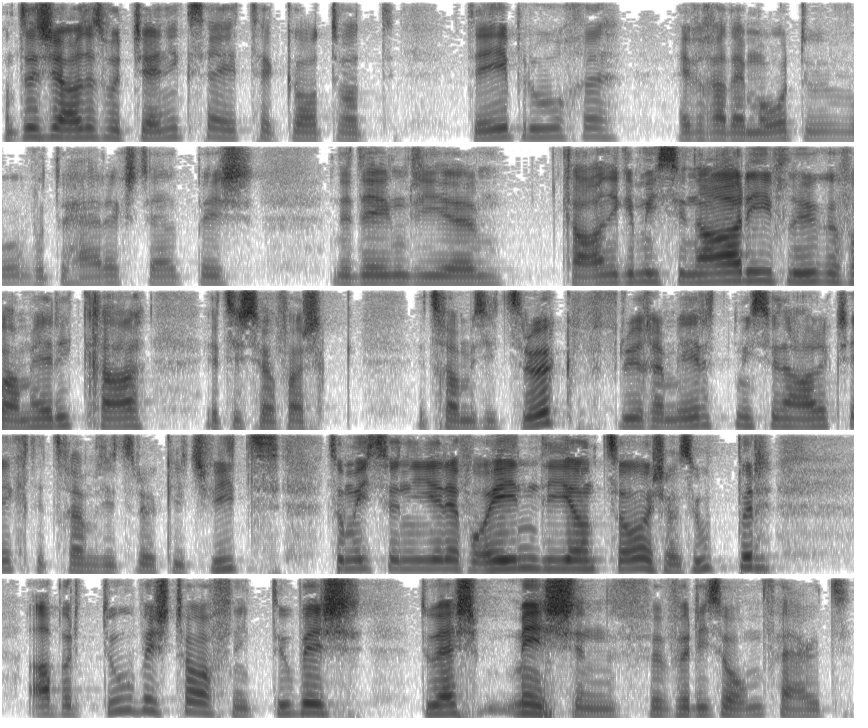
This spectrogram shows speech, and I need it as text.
Und das ist ja auch das, was Jenny gesagt hat. Gott will dich brauchen, einfach an dem Ort, wo, wo du hergestellt bist. Nicht irgendwie, ähm, keine Ahnung, Missionare einfliegen von Amerika. Jetzt ist ja fast Jetzt kommen sie zurück. Früher haben wir die Missionare geschickt, jetzt kommen sie zurück in die Schweiz zu missionieren, von Indien und so. Ist ja super. Aber du bist die Hoffnung. Du, bist, du hast Mission für, für dein Umfeld.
